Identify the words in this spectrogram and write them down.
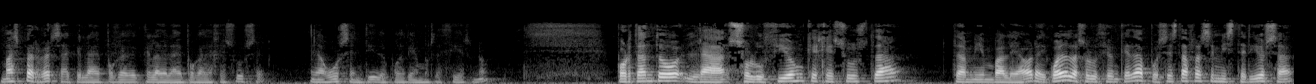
Más perversa que la, época que la de la época de Jesús, ¿eh? en algún sentido podríamos decir, ¿no? Por tanto, la solución que Jesús da también vale ahora. ¿Y cuál es la solución que da? Pues esta frase misteriosa,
